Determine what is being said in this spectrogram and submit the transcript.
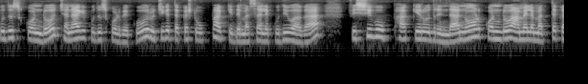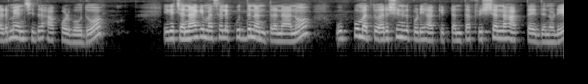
ಕುದಿಸ್ಕೊಂಡು ಚೆನ್ನಾಗಿ ಕುದಿಸ್ಕೊಳ್ಬೇಕು. ರುಚಿಗೆ ತಕ್ಕಷ್ಟು ಉಪ್ಪು ಹಾಕಿದ್ದೆ ಮಸಾಲೆ ಕುದಿಯುವಾಗ. ಫಿಶ್ಶಿಗೂ ಉಪ್ಪು ಹಾಕಿರೋದ್ರಿಂದ ನೋಡಿಕೊಂಡು ಆಮೇಲೆ ಮತ್ತೆ ಕಡಿಮೆ ಅನಿಸಿದರೆ ಹಾಕ್ಕೊಳ್ಬೋದು. ಈಗ ಚೆನ್ನಾಗಿ ಮಸಾಲೆ ಕುದ್ದ ನಂತರ ನಾನು ಉಪ್ಪು ಮತ್ತು ಅರಿಶಿಣದ ಪುಡಿ ಹಾಕಿಟ್ಟಂಥ ಫಿಶನ್ನು ಹಾಕ್ತಾಯಿದ್ದೆ ನೋಡಿ.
